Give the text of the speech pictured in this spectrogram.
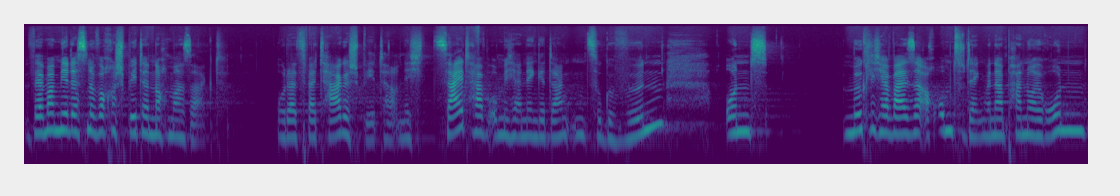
wenn man mir das eine Woche später nochmal sagt oder zwei Tage später und ich Zeit habe, um mich an den Gedanken zu gewöhnen und möglicherweise auch umzudenken, wenn ein paar Neuronen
